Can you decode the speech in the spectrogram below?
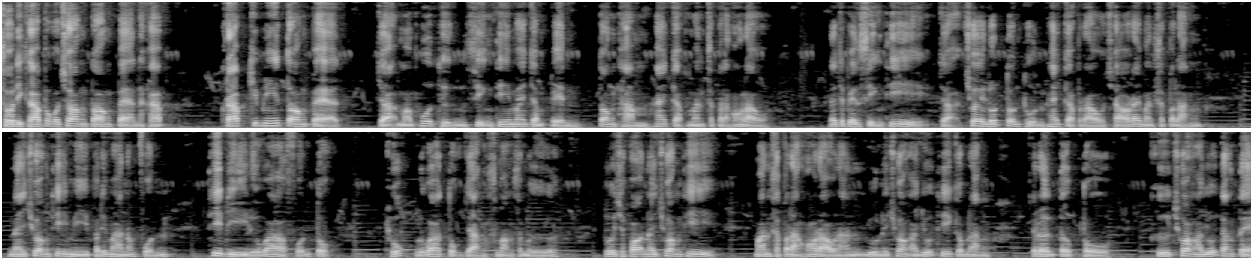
สวัสดีครับพวกบช่องตอง8นะครับ ครับคลิปนี้ตอง 8 จะมาพูดถึงสิ่งที่ไม่จำเป็นต้องทำให้กับมันสำปะหลังของเรา และจะเป็นสิ่งที่จะช่วยลดต้นทุนให้กับเราชาวไร่มันสำปะหลัง ในช่วงที่มีปริมาณน้ำฝนที่ดีหรือว่าฝนตกชุกหรือว่าตกอย่างสม่ำเสมอ โดยเฉพาะในช่วงที่มันสำปะหลังของเรานั้น อยู่ในช่วงอายุที่กำลังเจริญเติบโต คือช่วงอายุตั้งแต่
